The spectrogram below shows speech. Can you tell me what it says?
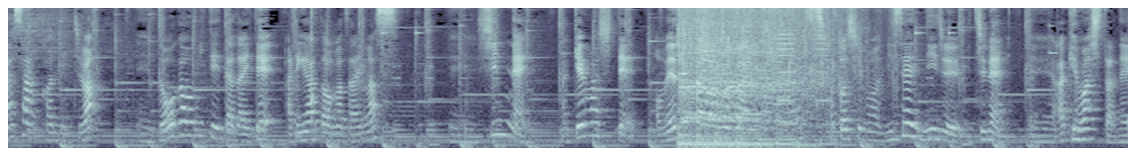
皆さんこんにちは、えー動画を見ていただいてありがとうございます、えー新年明けましておめでとうございます。今年も2021年、えー明けましたね。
